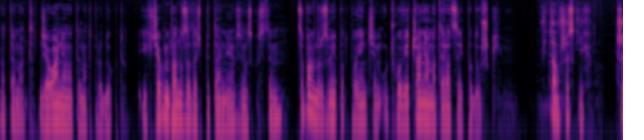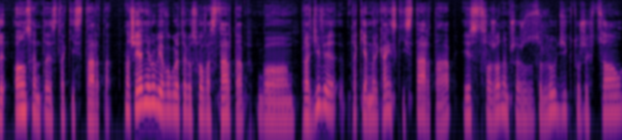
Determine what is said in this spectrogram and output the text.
na temat działania, na temat produktu. I chciałbym panu zadać pytanie w związku z tym. Co pan rozumie pod pojęciem uczłowieczania materaca i poduszki? Witam wszystkich. Czy onsen to jest taki startup? Znaczy, ja nie lubię w ogóle tego słowa startup, bo prawdziwy taki amerykański startup jest stworzony przez ludzi, którzy chcą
